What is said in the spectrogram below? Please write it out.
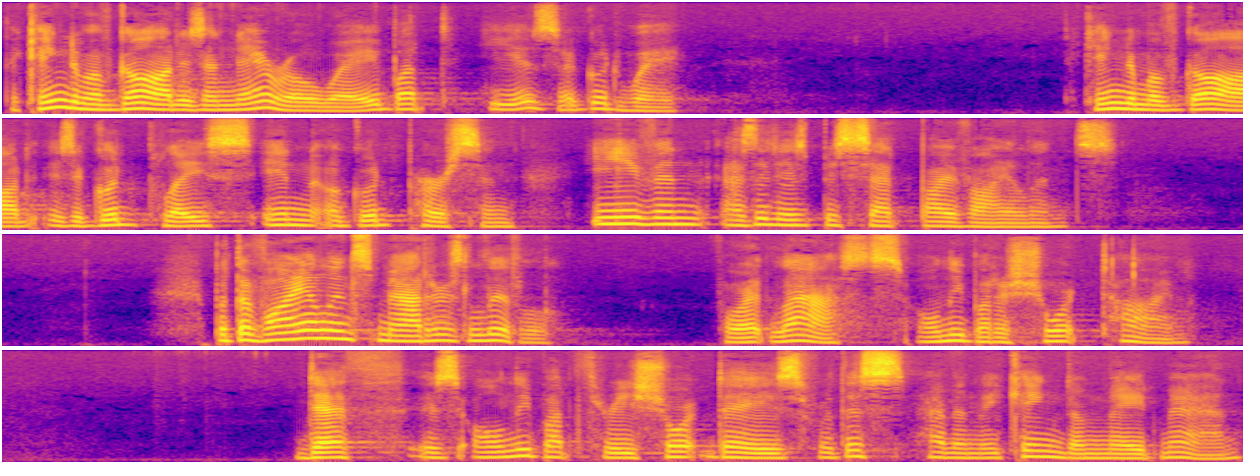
The kingdom of God is a narrow way, but He is a good way. The kingdom of God is a good place in a good person, even as it is beset by violence. But the violence matters little, for it lasts only but a short time. Death is only but three short days for this heavenly kingdom made man.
